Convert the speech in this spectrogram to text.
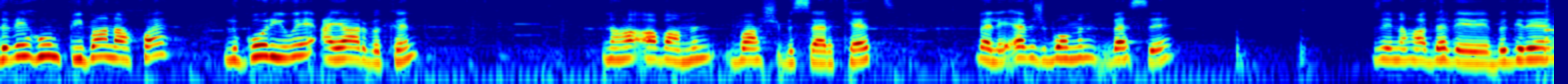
divê hûn pîvana xwe li gorî wê eyar bikin. Niha ava min baş bi ser ket. Belê ev ji bo min bes e. Zê niha devê wê bigirin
